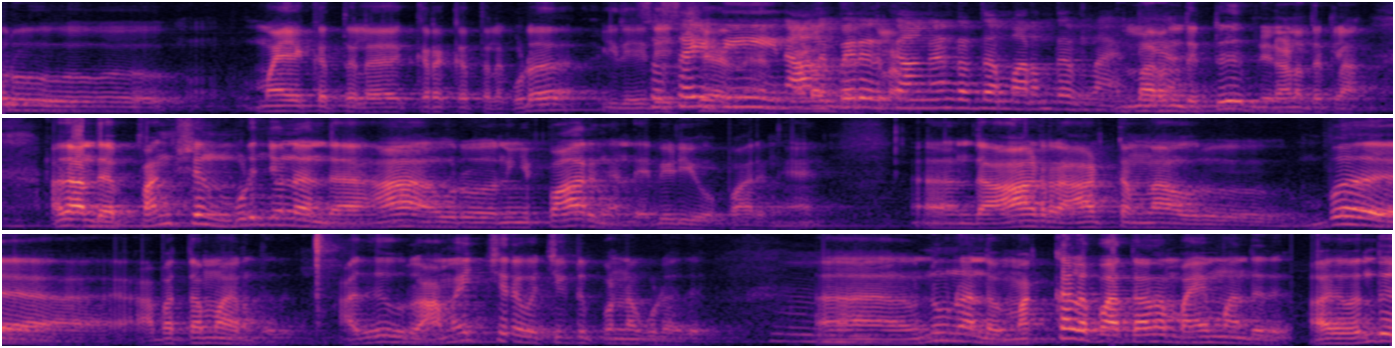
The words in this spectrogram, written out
ஒரு மயக்கத்துல கிறக்கத்துல கூட இது நாலு பேர். இருக்காங்கன்றத மறந்துடலாம்? மறந்துட்டு இப்படி நடந்துக்கலாம். அதான் அந்த ஃபங்க்ஷன் முடிஞ்சோன்னே அந்த ஒரு நீங்கள் பாருங்கள் அந்த வீடியோ பாருங்கள் அந்த ஆடுற ஆட்டம்லாம் ஒரு ரொம்ப அபத்தமாக இருந்தது. அது ஒரு அமைச்சரை வச்சுக்கிட்டு பண்ணக்கூடாது. இன்னொன்று அந்த மக்களை பார்த்தா தான் பயமாக இருந்தது. அது வந்து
